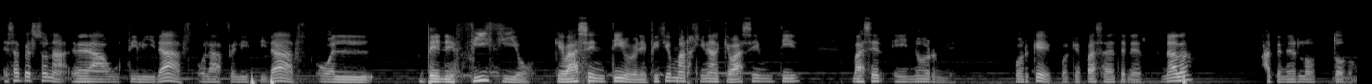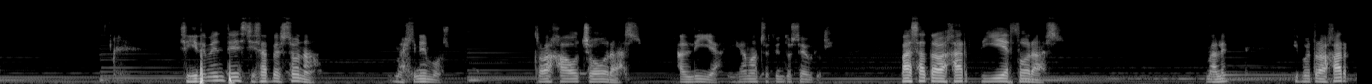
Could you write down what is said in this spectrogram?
esa persona, la utilidad o la felicidad o el beneficio que va a sentir, o beneficio marginal que va a sentir, va a ser enorme. ¿Por qué? Porque pasa de tener nada a tenerlo todo. Seguidamente, si esa persona, imaginemos, trabaja 8 horas al día y gana 800 euros, vas a trabajar 10 horas, ¿vale? Y por trabajar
